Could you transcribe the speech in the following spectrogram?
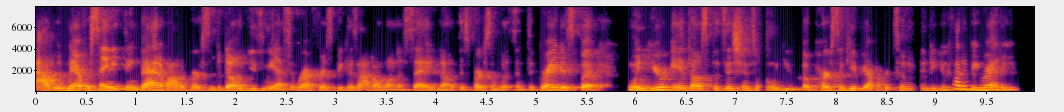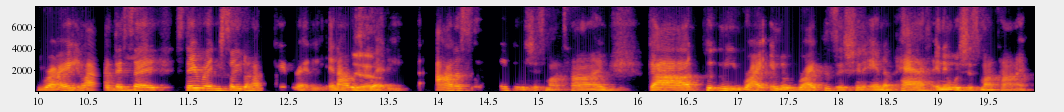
I would never say anything bad about a person, but don't use me as a reference because I don't want to say no, this person wasn't the greatest. But when you're in those positions, when you a person give you opportunity, you got to be ready, right? Like mm-hmm. they say, stay ready so you don't have to get ready. And I was yeah. ready. Honestly, it was just my time. God put me right in the right position in a path, and it was just my time.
